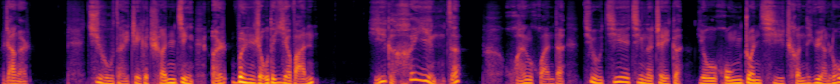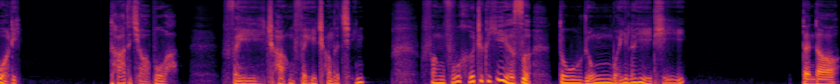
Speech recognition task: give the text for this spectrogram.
然而，就在这个沉静而温柔的夜晚，一个黑影子缓缓的就接近了这个由红砖砌成的院落里。他的脚步啊，非常非常的轻，仿佛和这个夜色都融为了一体。等到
